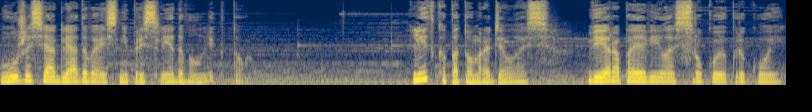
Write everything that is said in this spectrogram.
в ужасе оглядываясь, не преследовал ли кто. Лидка потом родилась. Вера появилась с рукой-крюкой.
